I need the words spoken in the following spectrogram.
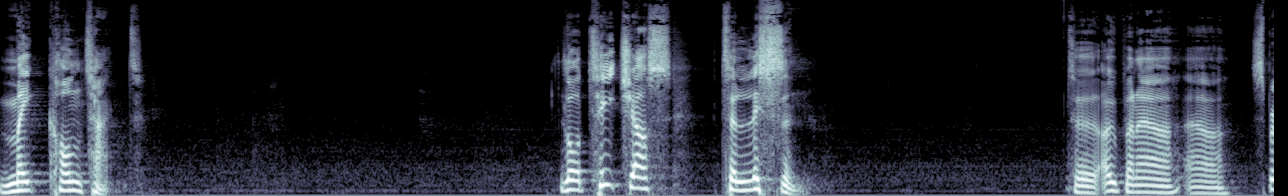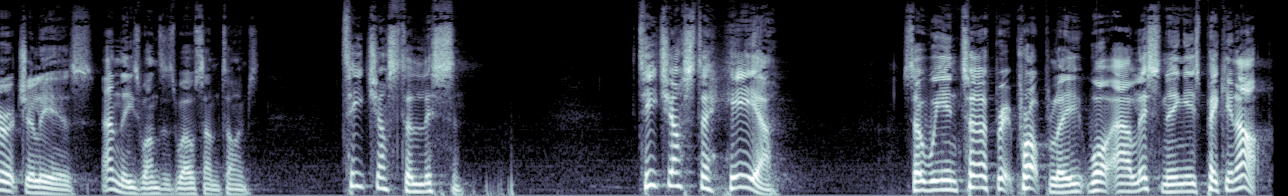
make contact. Lord, teach us to listen, to open our, our spiritual ears, and these ones as well sometimes. Teach us to listen. Teach us to hear so we interpret properly what our listening is picking up.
